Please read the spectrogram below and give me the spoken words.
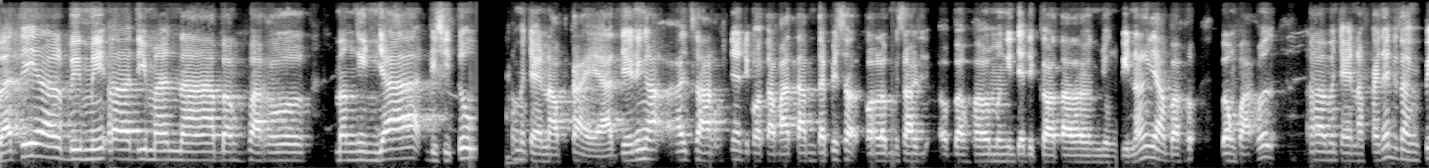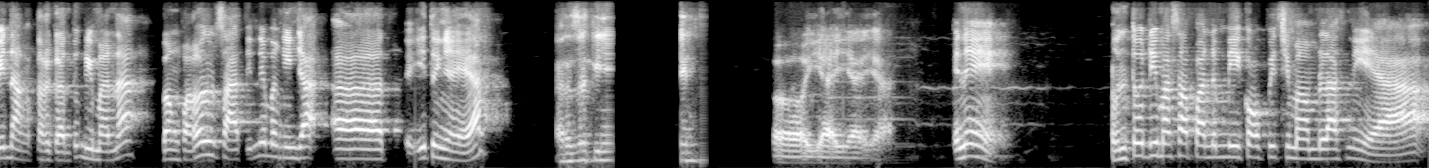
berarti lebih uh, di mana bang Farul menginjak di situ mencari nafkah ya. Jadi nggak eh, seharusnya di kota Batam. Tapi kalau misalnya bang Farul menginjak di kota Tanjung Pinang ya bang Farul uh, mencari nafkahnya di Tanjung Pinang. Tergantung di mana bang Farul saat ini menginjak uh, itunya ya. Rezekinya. Oh iya iya iya. Ini untuk di masa pandemi COVID-19 nih ya,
